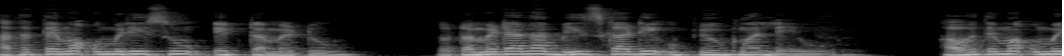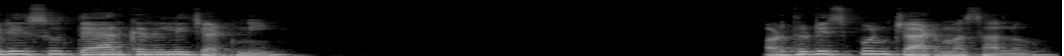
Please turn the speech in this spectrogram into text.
સાથે તેમાં ઉમેરીશું એક ટમેટું. તો ટમેટાના બીજ કાઢી ઉપયોગમાં લેવું. હવે તેમાં ઉમેરીશું તૈયાર કરેલી ચટણી. અડધો ટીસ્પૂન ચાટ મસાલો.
